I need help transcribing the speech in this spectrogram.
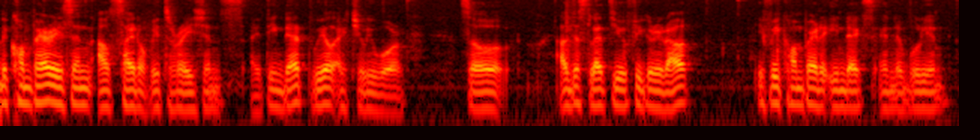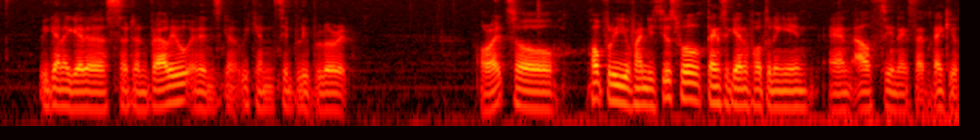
the comparison outside of iterations I think that will actually work. So I'll just let you figure it out. If we compare the index and the boolean we're gonna get a certain value and then gonna, we can simply blur it. All right so hopefully you find this useful. Thanks again for tuning in and i'll see you next time. Thank you.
